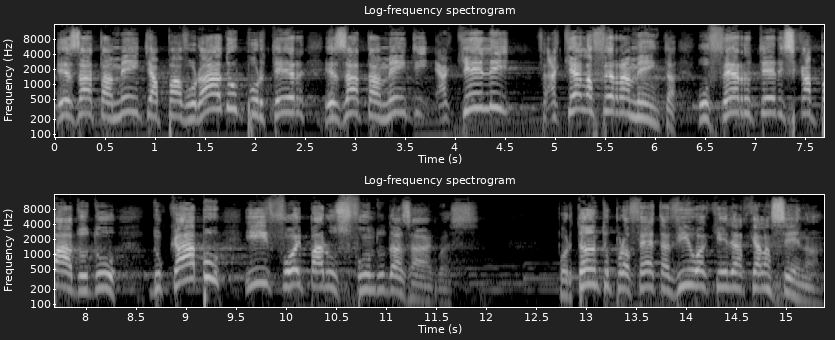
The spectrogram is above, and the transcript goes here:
exatamente apavorado por ter exatamente aquele, aquela ferramenta, o ferro ter escapado do, do cabo e foi para os fundos das águas. Portanto, o profeta viu aquele, aquela cena.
